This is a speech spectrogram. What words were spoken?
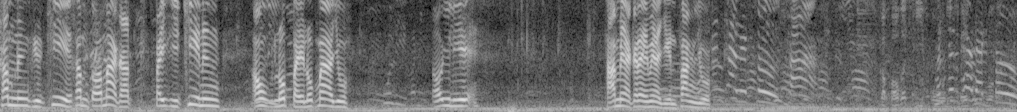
คำหนึงถือขี้คำต่อมากัไปอีกขี้หนึงเอาลบไปลบมาอยู่บุรีบ่นี่เอาอีหลีถามแม่ก็ได้แม่ยืนฟังอยู่ เป็นคาแรคเตอร์ค่ะ ก ระเป๋าก็ขี่โผล่มันเป็นคาแรคเตอร์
